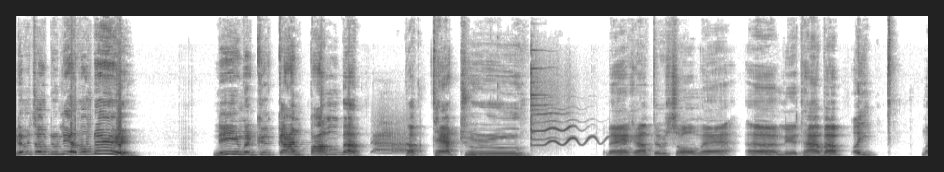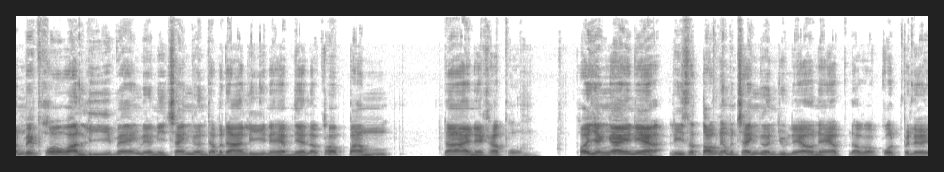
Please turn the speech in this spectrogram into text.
ท่านผู้ชมดูเหรียญผมดิ นี่มันคือการปั๊มแบบแบบแททูนะครับท่านผู้ชมฮะเออหรือถ้าแบบ เอ้ย มันไม่พอว่ะรีแม่งเลยนี่ใช้เงินธรรมดารีนะครับเนี่ยแล้วก็ปั๊มได้นะครับผม เพราะยังไงเนี่ยรีสต็อกเนี่ยมันใช้เงินอยู่แล้วนะครับเราก็กดไปเลย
